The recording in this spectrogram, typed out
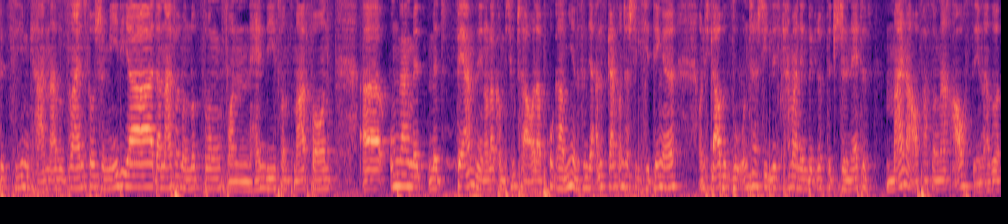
beziehen kann. Also zum einen Social Media, dann einfach nur Nutzung von Handys, von Smartphones, äh, Umgang mit, mit Fernsehen oder Computer oder Programmieren. Das sind ja alles ganz unterschiedliche Dinge. Und ich glaube, so unterschiedlich kann man den Begriff Digital Native meiner Auffassung nach auch sehen. Also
